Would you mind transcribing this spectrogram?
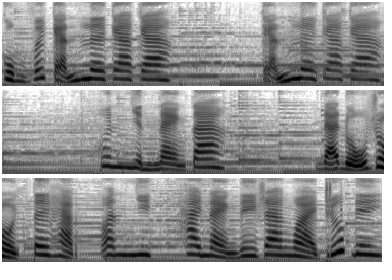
cùng với cảnh Lê Ca Ca. Cảnh Lê Ca Ca Huynh nhìn nàng ta. Đã đủ rồi Tê Hạt, Oanh Nhi. Hai nàng đi ra ngoài trước đi.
